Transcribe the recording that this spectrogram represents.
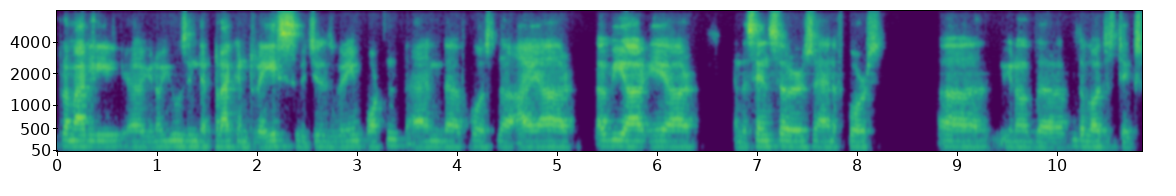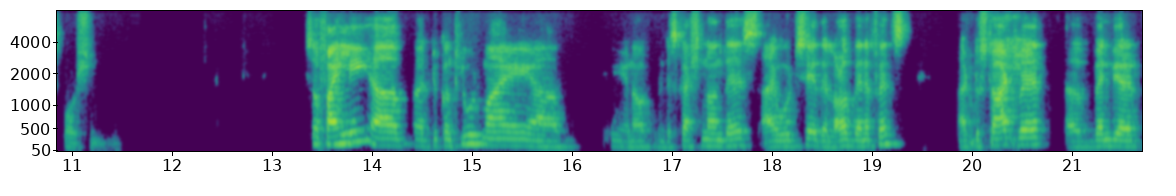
primarily uh, you know using the track and trace, which is very important, and uh, of course the IR, uh, VR, AR, and the sensors, and of course, uh, you know the the logistics portion. So finally, to conclude my you know discussion on this, I would say there are a lot of benefits. Uh, to start with, uh, when we are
